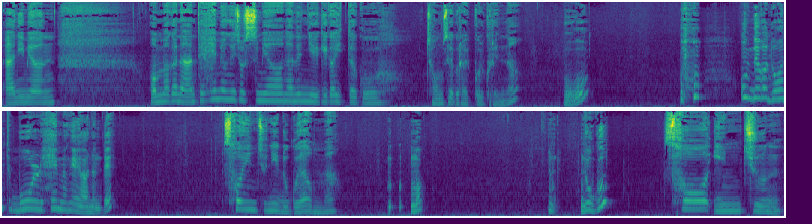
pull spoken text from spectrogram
아니면 엄마가 나한테 해명해줬으면 하는 얘기가 있다고 정색을 할 걸 그랬나? 뭐? 어, 내가 너한테 뭘 해명해야 하는데? 서인준이 누구야, 엄마? 뭐? 누구? 서인준.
